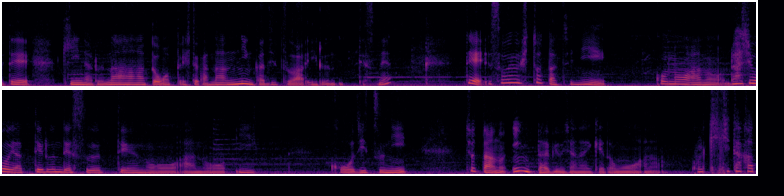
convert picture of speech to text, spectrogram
ってて気になるなと思ってる人が何人か実はいるんですね。でそういう人たちにこのあのラジオやってるんですっていうのをあのいい口実にちょっとあのインタビューじゃないけどもあのこれ聞きたかっ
